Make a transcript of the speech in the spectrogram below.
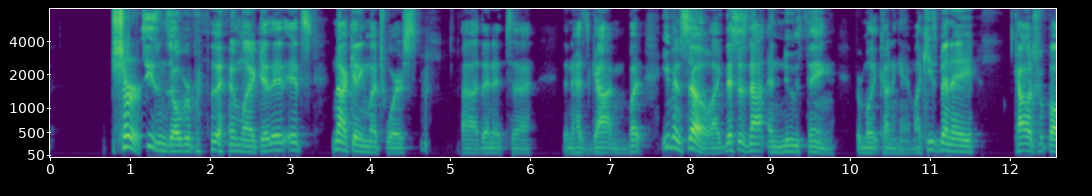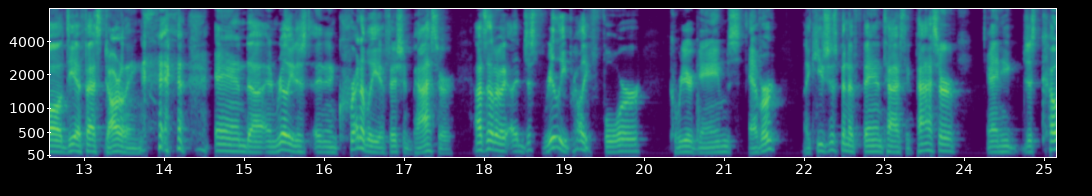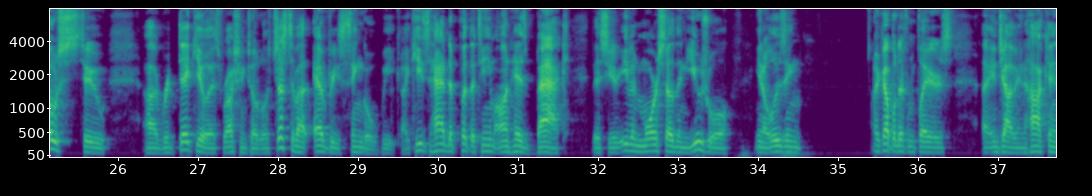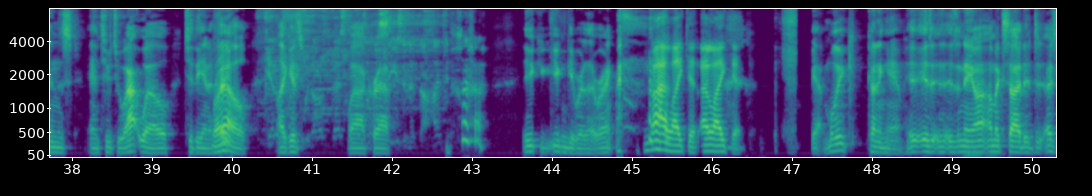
sure, season's over for them. Like it, it it's not getting much worse uh, than it. Uh, than it has gotten. But even so, like this is not a new thing for Malik Cunningham. Like he's been a college football DFS darling, and uh, and really just an incredibly efficient passer. Outside of uh, just really probably four career games ever, like he's just been a fantastic passer, and he just coasts to uh, ridiculous rushing totals just about every single week. Like he's had to put the team on his back this year, even more so than usual. You know, losing a couple different players uh, in Javian Hawkins and Tutu Atwell to the NFL. Right. Like it's wow crap. you can, you can get rid of that, right? no, I like it. I like it. Yeah, Malik Cunningham is is a name. I'm excited to. I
